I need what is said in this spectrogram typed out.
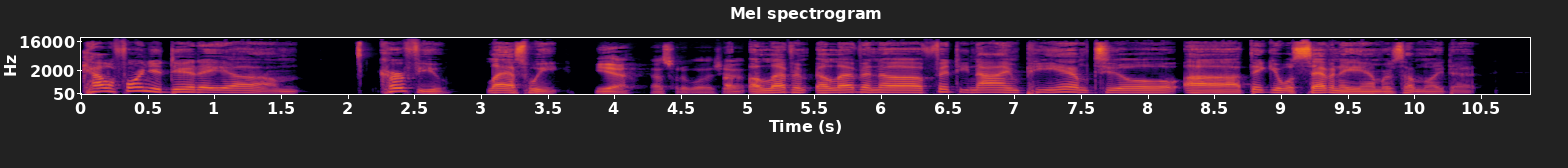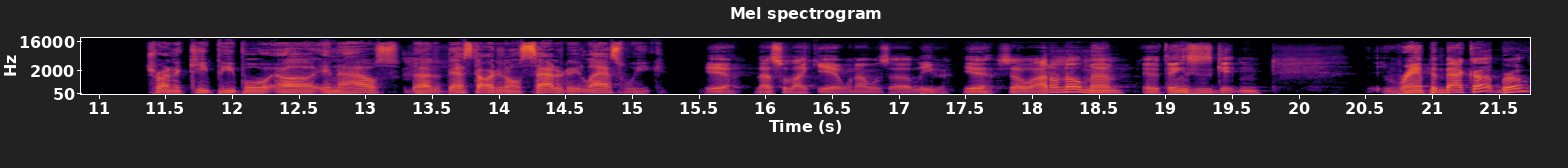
California did a um curfew last week. yeah, that's what it was. Yeah. 11, 11 uh 59 p.m. till uh I think it was 7 a.m. or something like that. Trying to keep people uh in the house. Uh, that started on Saturday last week. Yeah, that's what like yeah when I was uh, leaving. Yeah, so I don't know, man. Uh, things is getting ramping back up, bro.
